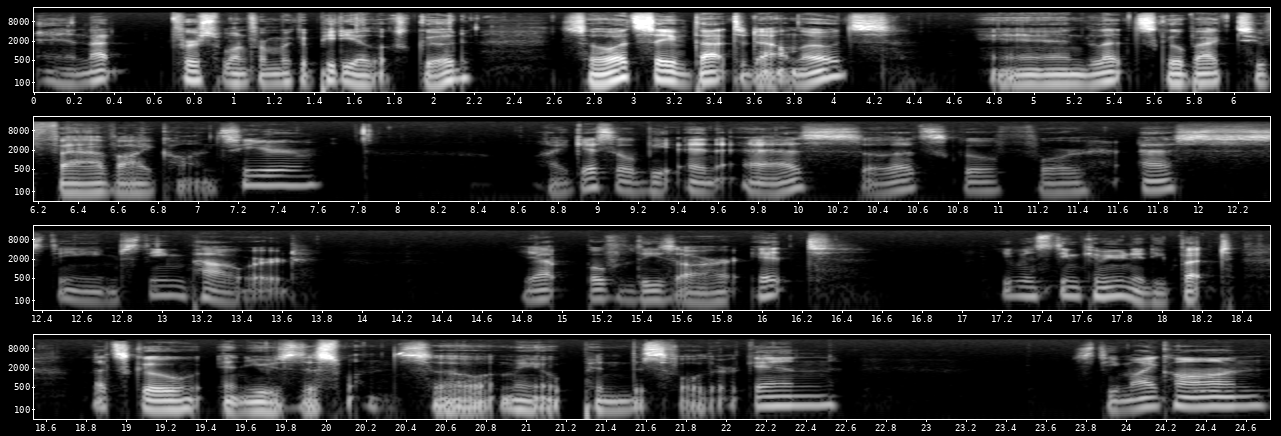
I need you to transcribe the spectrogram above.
and that first one from Wikipedia looks good. So let's save that to downloads. And let's go back to Fav icons here. I guess it'll be NS. So let's go for S Steam, Steam powered. Yep, both of these are it. Even Steam community, but let's go and use this one. So let me open this folder again. Steam icon.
